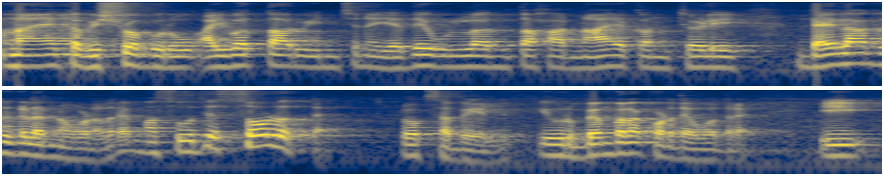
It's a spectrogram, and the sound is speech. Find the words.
ನಾಯಕ ವಿಶ್ವಗುರು ಐವತ್ತಾರು ಇಂಚಿನ ಎದೆ ಉಳ್ಳಂತಹ ನಾಯಕ ಅಂಥೇಳಿ ಡೈಲಾಗ್ಗಳನ್ನು ಹೊಡೆದ್ರೆ ಮಸೂದೆ ಸೋಲುತ್ತೆ ಲೋಕಸಭೆಯಲ್ಲಿ. ಇವರು ಬೆಂಬಲ ಕೊಡದೆ ಹೋದರೆ. ಈ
